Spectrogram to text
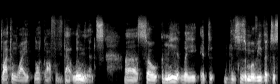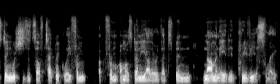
black and white look off of that luminance. Uh, so immediately, it, this is a movie that distinguishes itself technically from from almost any other that's been nominated previously.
